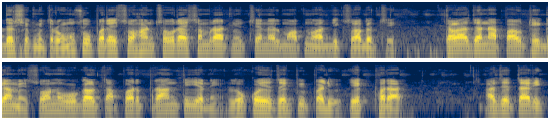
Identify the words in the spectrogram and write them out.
દર્શક મિત્રો, હું છું પરેશ ચૌહાણ, સૌરાષ્ટ્ર સમ્રાટ ન્યૂઝ ચેનલમાં આપનું હાર્દિક સ્વાગત છે. તળાજાના પાવઠી ગામે સોનું ઓગાળતા પરપ્રાંતિયને લોકોએ ઝડપી પાડ્યું એક ફરાર. આજે તારીખ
